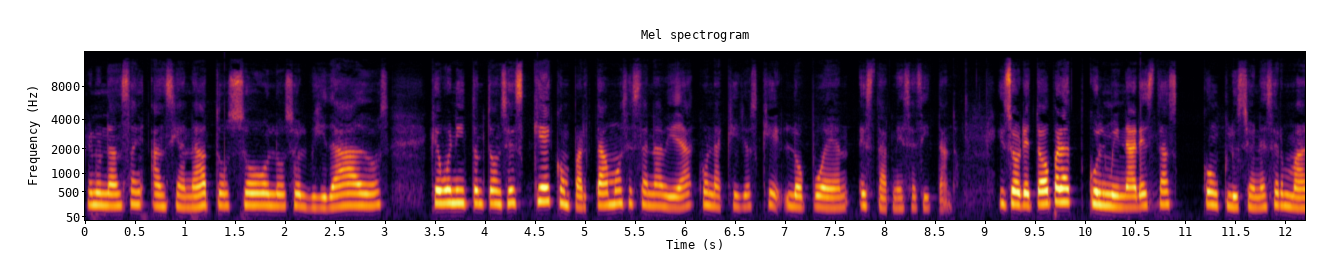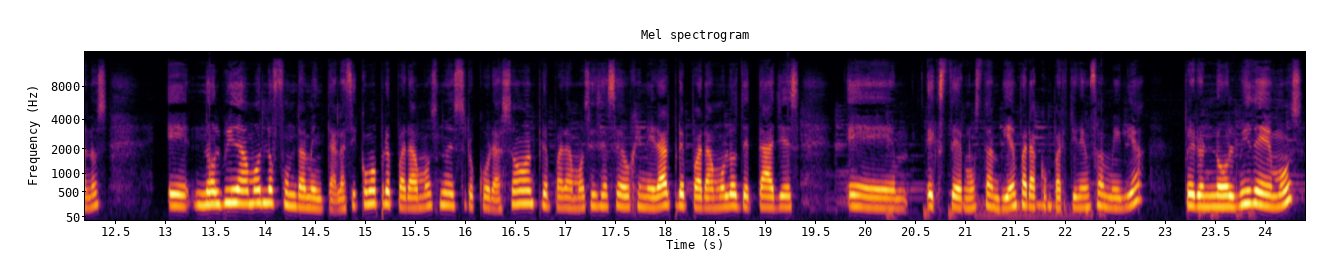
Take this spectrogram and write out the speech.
en un ancianato, solos, olvidados. Qué bonito entonces que compartamos esta Navidad con aquellos que lo puedan estar necesitando. Y sobre todo para culminar estas conclusiones, hermanos, eh, no olvidamos lo fundamental, así como preparamos nuestro corazón, preparamos ese aseo general, preparamos los detalles eh, externos también para compartir en familia, pero no olvidemos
